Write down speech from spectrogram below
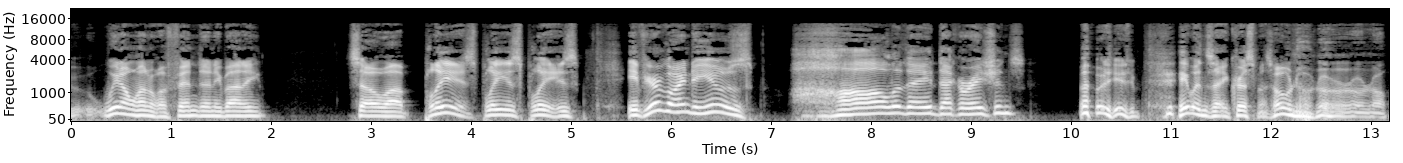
We don't want to offend anybody. So uh, please, please, please, if you're going to use holiday decorations. he wouldn't say Christmas. Oh, no, no, no, no, no.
